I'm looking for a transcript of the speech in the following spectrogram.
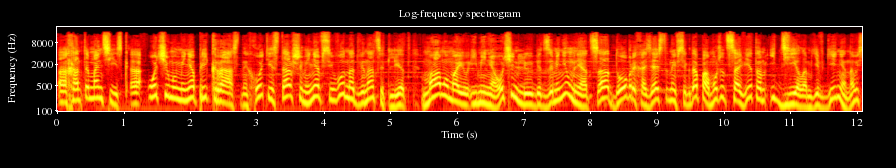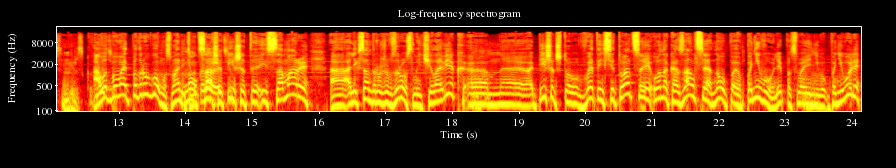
А, Ханты-Мансийск. А, отчим у меня прекрасный, хоть и старше меня всего на 12 лет. Маму мою и меня очень любит. Заменил мне отца, добрый, хозяйственный, всегда поможет советом и делом. Евгения Новосибирск. А вот бывает по-другому. Смотрите, ну, вот Саша давайте. пишет э, из Самары, а Александр уже взрослый человек, э, пишет, что в этой ситуации он оказался, ну, по, по неволе, по своей uh-huh. по неволе,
